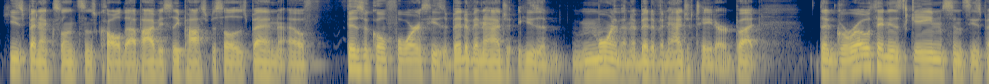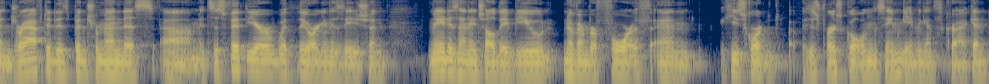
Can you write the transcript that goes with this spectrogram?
He's been excellent since called up. Obviously, Pospisil has been a physical force. He's a bit of an agi- he's a more than a bit of an agitator, but the growth in his game since he's been drafted has been tremendous. Um, it's his fifth year with the organization. Made his NHL debut November fourth, and he scored his first goal in the same game against the Kraken.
